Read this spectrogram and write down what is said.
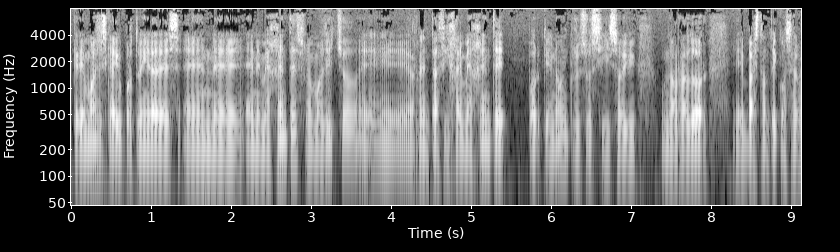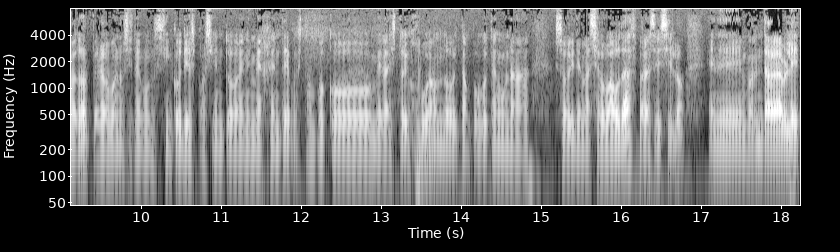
creemos es que hay oportunidades en, eh, en emergentes, lo hemos dicho, renta fija emergente ¿por qué no? Incluso si soy un ahorrador eh, bastante conservador, pero bueno, si tengo un 5 o 10% en emergente, pues tampoco me la estoy jugando y tampoco tengo una soy demasiado audaz, para así decirlo. En, eh, renta variable,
